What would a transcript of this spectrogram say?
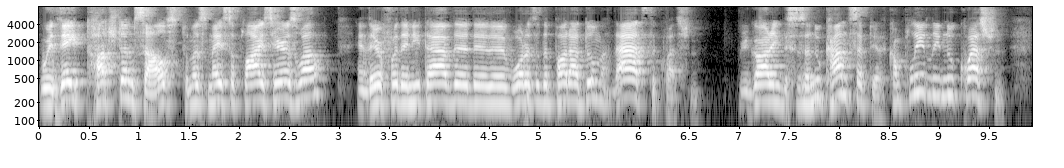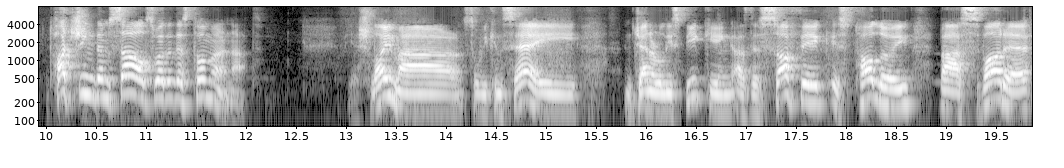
where they touch themselves. Tumas Mace applies here as well, and therefore they need to have the, the, the waters of the Paraduma. That's the question. Regarding this is a new concept here, completely new question. Touching themselves, whether there's Tumah or not. So we can say generally speaking, as the suffix is tolui ba'asvare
